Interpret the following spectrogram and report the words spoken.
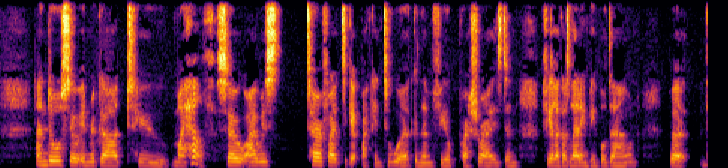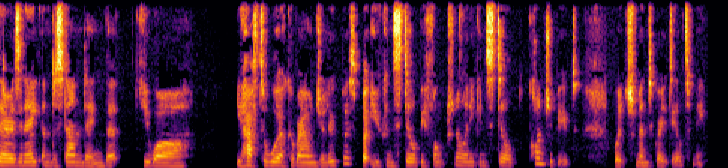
and also in regard to my health. So I was terrified to get back into work and then feel pressurized and feel like I was letting people down. But there is innate understanding that you are you have to work around your lupus, but you can still be functional and you can still contribute, which meant a great deal to me.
